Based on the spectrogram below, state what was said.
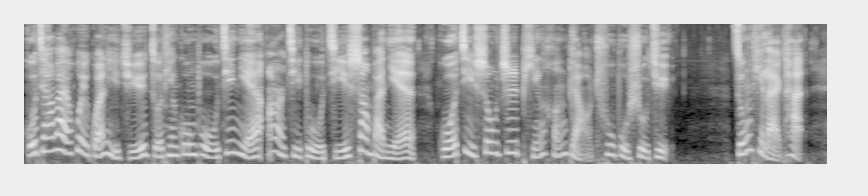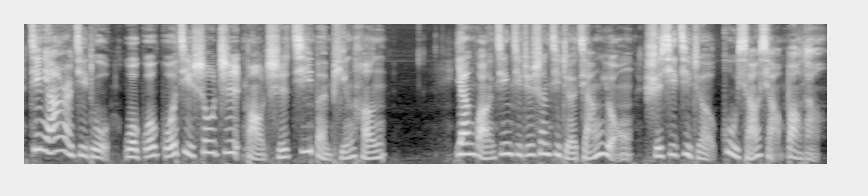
国家外汇管理局昨天公布今年二季度及上半年国际收支平衡表初步数据。总体来看，今年二季度我国国际收支保持基本平衡。央广经济之声记者蒋勇、实习记者顾晓晓报道。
